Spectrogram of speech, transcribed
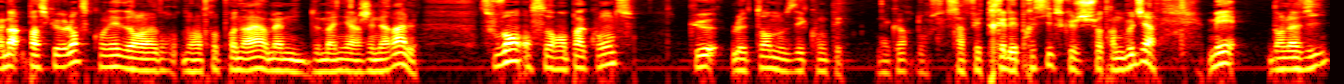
Eh ben, Parce que lorsqu'on est dans l'entrepreneuriat, même de manière générale, souvent on ne se rend pas compte que le temps nous est compté. D'accord Donc ça fait très dépressif ce que je suis en train de vous dire. Mais dans la vie,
